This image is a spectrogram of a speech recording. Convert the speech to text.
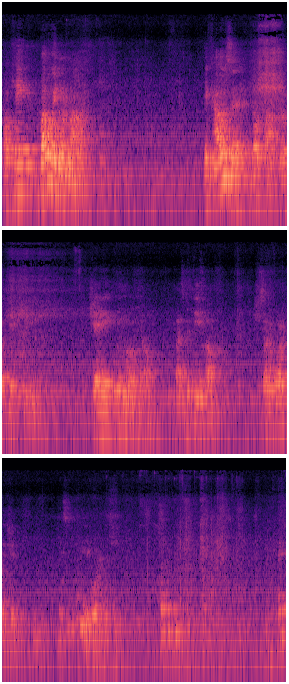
Ok? Quello è normale. E causa del fatto che qui c'è un modo di questo tipo, sono vortici. Che sono i vortici? Okay.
